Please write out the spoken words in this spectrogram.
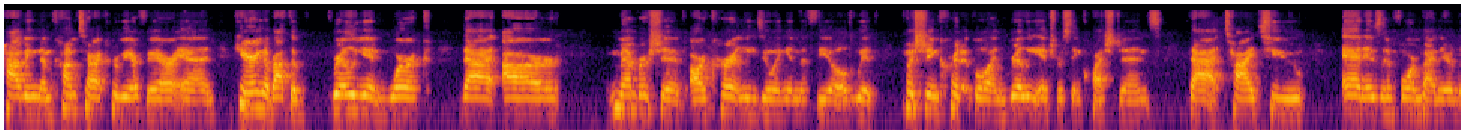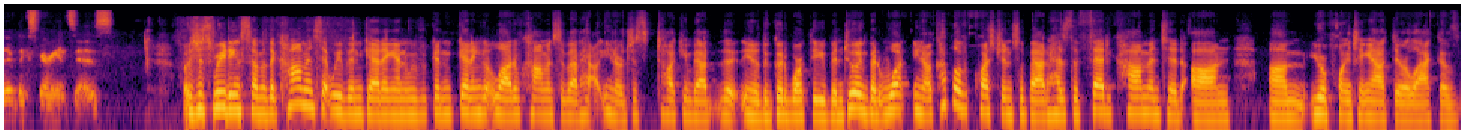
having them come to our career fair and hearing about the brilliant work that our membership are currently doing in the field with pushing critical and really interesting questions that tie to and is informed by their lived experiences. I was just reading some of the comments that we've been getting, and we've been getting a lot of comments about how, you know, just talking about the, you know, the good work that you've been doing. But what, you know, a couple of questions about has the Fed commented on um, you're pointing out their lack of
